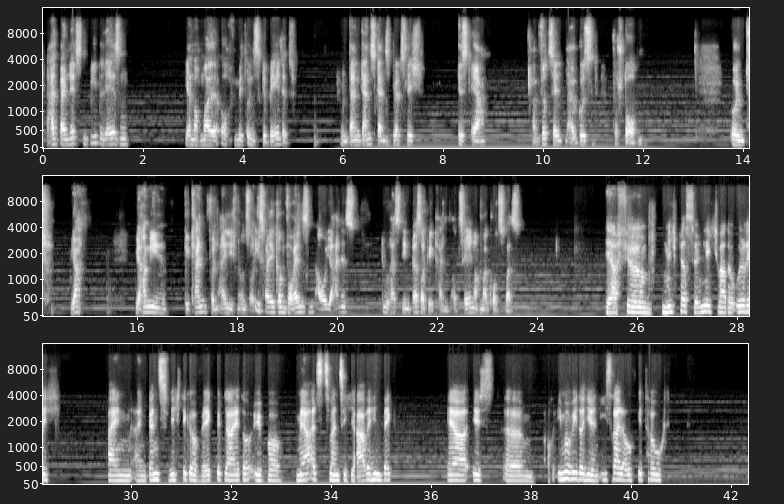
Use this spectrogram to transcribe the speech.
Er hat beim letzten Bibellesen ja nochmal auch mit uns gebetet. Und dann ganz, ganz plötzlich ist er am 14. August verstorben. Und ja, wir haben ihn gekannt von einigen unserer Israel-Konferenzen, aber Johannes, du hast ihn besser gekannt. Erzähl noch mal kurz was. Ja, für mich persönlich war der Ulrich ein, ein ganz wichtiger Wegbegleiter über mehr als 20 Jahre hinweg. Er ist ähm, auch immer wieder hier in Israel aufgetaucht.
